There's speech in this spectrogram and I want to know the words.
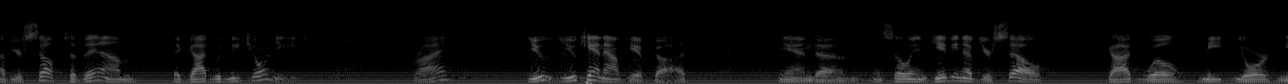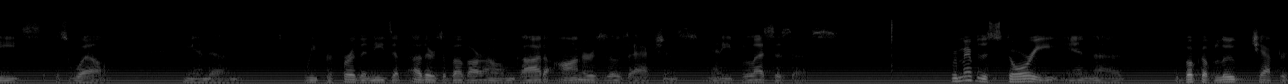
of yourself to them that God would meet your need. Right? You you can't outgive God. And, um, and so, in giving of yourself, God will meet your needs as well. And um, we prefer the needs of others above our own. God honors those actions and He blesses us. Remember the story in uh, the book of Luke, chapter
